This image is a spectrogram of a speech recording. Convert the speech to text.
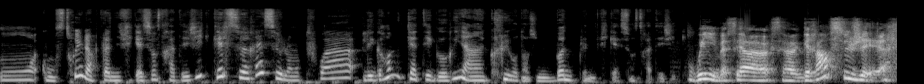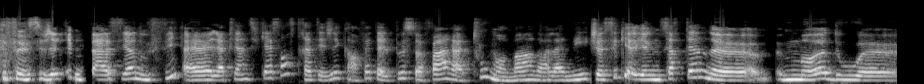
ont construit leur planification stratégique. Quelles seraient, selon toi, les grandes catégories à inclure dans une bonne planification stratégique? Oui, mais c'est un, un, grand sujet. c'est un sujet qui me passionne aussi. Euh, la planification stratégique, en fait, elle peut se faire à tout moment dans l'année. Je sais qu'il y a une certaine euh, mode ou euh,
